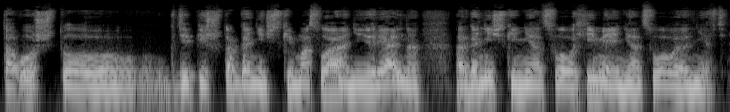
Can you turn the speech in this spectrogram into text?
того, что где пишут органические масла, они реально органические не от слова химия, не от слова нефть.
